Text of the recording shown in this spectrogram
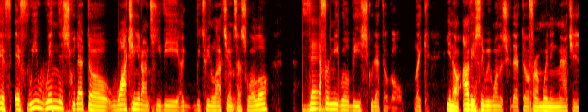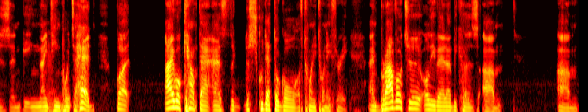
if if we win this Scudetto watching it on TV uh, between Lazio and Sassuolo, that for me will be Scudetto goal. Like, you know, obviously we won the Scudetto from winning matches and being 19 mm-hmm. points ahead, but I will count that as the, the Scudetto goal of 2023. And bravo to Olivera because um um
